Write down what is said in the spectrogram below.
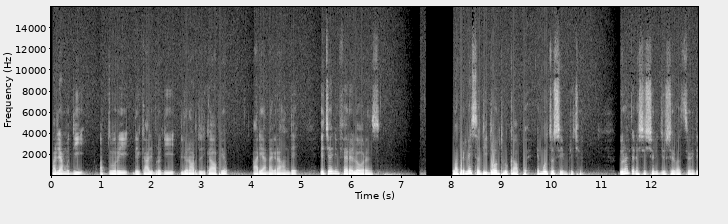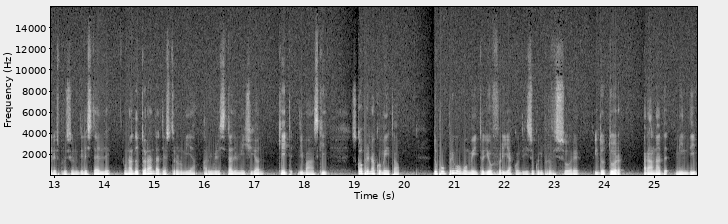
Parliamo di attori del calibro di Leonardo DiCaprio, Ariana Grande e Jennifer Lawrence. La premessa di Don't Look Up è molto semplice. Durante una sessione di osservazione delle esplosioni delle stelle, una dottoranda di astronomia all'Università del Michigan, Kate Dimansky, scopre una cometa. Dopo un primo momento di euforia condiviso con il professore, il dottor Ranad Mindy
